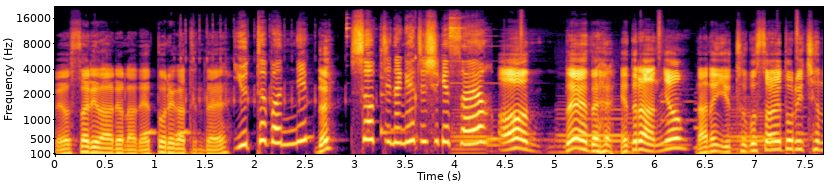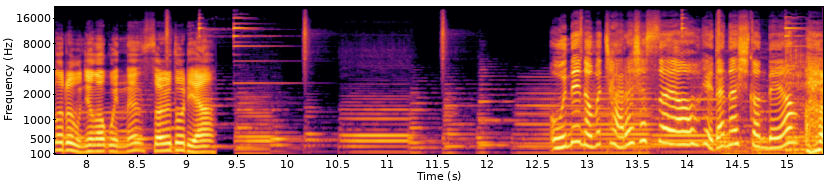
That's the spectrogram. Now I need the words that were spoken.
몇 살이나 하려나 내 또래 같은데. 유튜버님? 네? 수업 진행해 주시겠어요? 아 네네. 얘들아 안녕. 나는 유튜브 썰돌이 채널을 운영하고 있는 썰돌이야 오늘 너무 잘하셨어요. 대단하시던데요? 아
